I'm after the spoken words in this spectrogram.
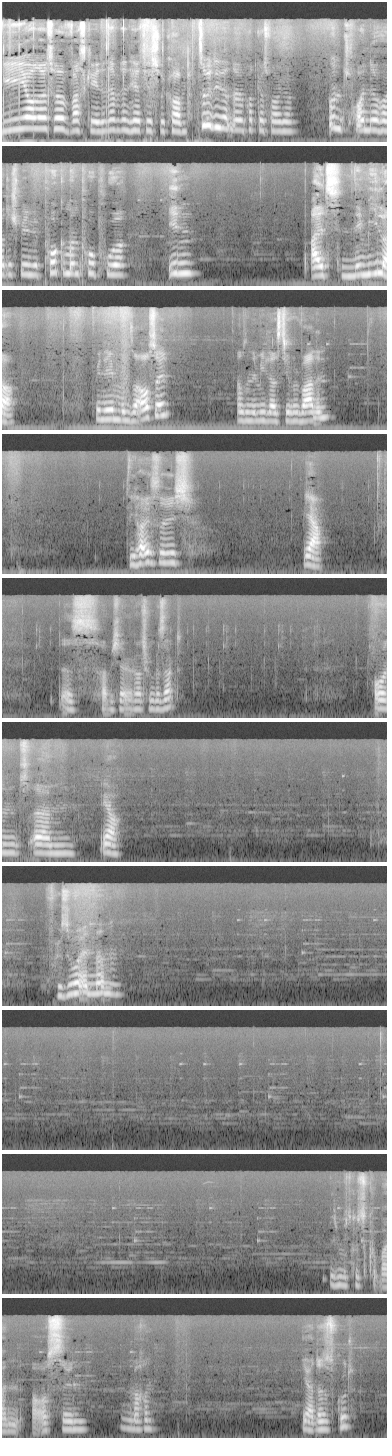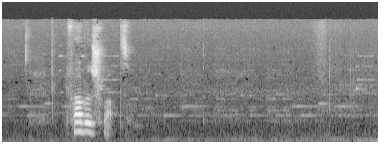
Jo Leute, was geht? Und damit ein herzliches Willkommen zu dieser neuen Podcast-Folge. Und Freunde, heute spielen wir Pokémon Purpur in als Nemila. Wir nehmen unser Aussehen. Also Nemila ist die Rivalin. Wie heiße ich? Ja. Das habe ich ja gerade schon gesagt. Und ähm, ja. Frisur ändern. Ich muss kurz mein Aussehen machen. Ja, das ist gut. Die Farbe ist schwarz.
